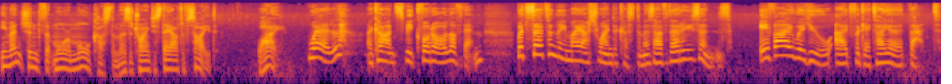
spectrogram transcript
You mentioned that more and more customers are trying to stay out of sight. Why? Well, I can't speak for all of them, but certainly my Ashwinder customers have their reasons. If I were you, I'd forget I heard that.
